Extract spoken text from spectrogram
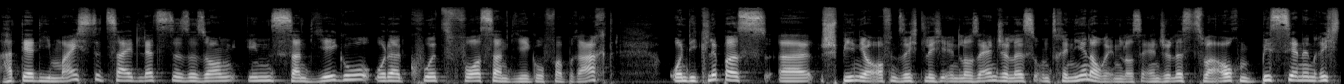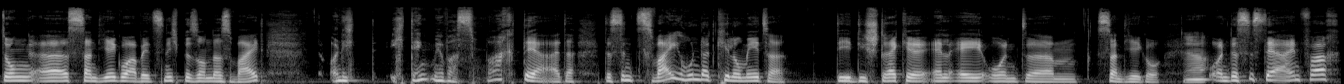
hat der die meiste Zeit letzte Saison in San Diego oder kurz vor San Diego verbracht. Und die Clippers äh, spielen ja offensichtlich in Los Angeles und trainieren auch in Los Angeles. Zwar auch ein bisschen in Richtung äh, San Diego, aber jetzt nicht besonders weit. Und ich, ich denke mir, was macht der, Alter? Das sind 200 Kilometer die, die Strecke LA und ähm, San Diego. Ja. Und das ist der einfach.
